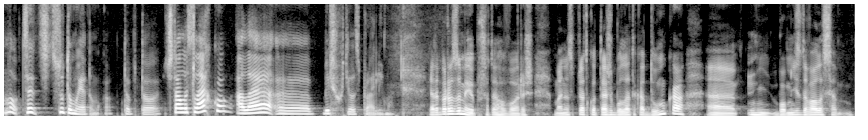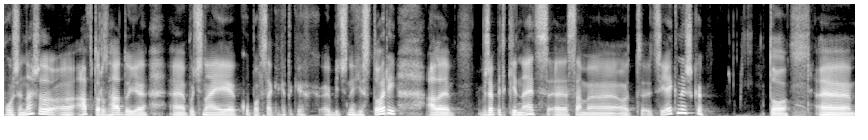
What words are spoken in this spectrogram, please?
Ну, це суто моя думка. Тобто, читалось легко, але е, більше хотілося про Аліму. Я тебе розумію, про що ти говориш. У мене спочатку теж була така думка, е, бо мені здавалося, боже, наш е, автор згадує, е, починає купа всяких таких бічних історій, але вже під кінець е, саме от цієї книжки, то. Е,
